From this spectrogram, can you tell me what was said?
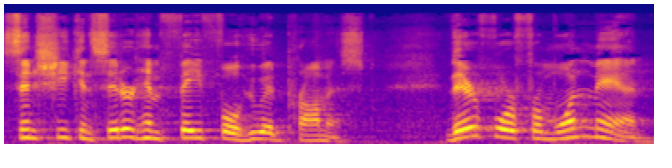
since she considered him faithful who had promised. Therefore, from one man,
